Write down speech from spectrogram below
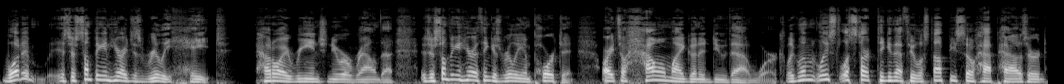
What am, is there something in here I just really hate? How do I re-engineer around that? Is there something in here I think is really important? All right, so how am I going to do that work? Like, let, us let's start thinking that through. Let's not be so haphazard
